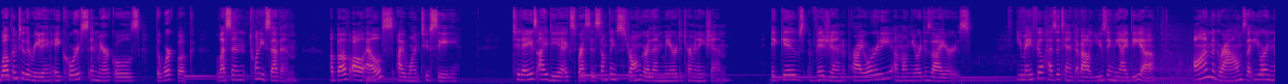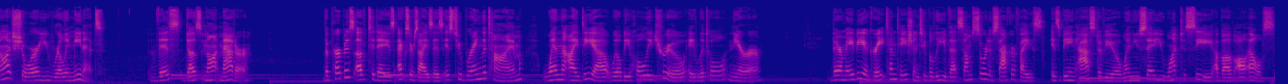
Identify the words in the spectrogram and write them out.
Welcome to the reading A Course in Miracles, the workbook, lesson 27. Above all else, I want to see. Today's idea expresses something stronger than mere determination. It gives vision priority among your desires. You may feel hesitant about using the idea on the grounds that you are not sure you really mean it. This does not matter. The purpose of today's exercises is to bring the time when the idea will be wholly true a little nearer. There may be a great temptation to believe that some sort of sacrifice is being asked of you when you say you want to see above all else.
